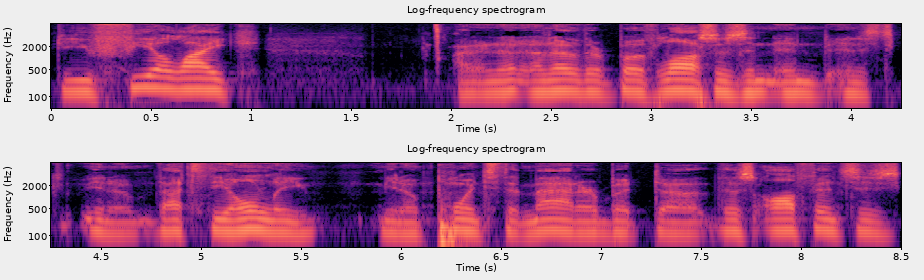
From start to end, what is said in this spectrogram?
Do you feel like, I know, I know they're both losses, and, and, and you know that's the only you know points that matter. But uh, this offense is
